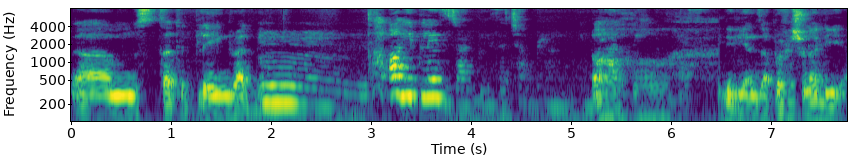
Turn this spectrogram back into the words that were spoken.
Um, started playing rugby. Mm. Oh, he plays rugby. He's a champion in rugby. Oh. Nilianza professionally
